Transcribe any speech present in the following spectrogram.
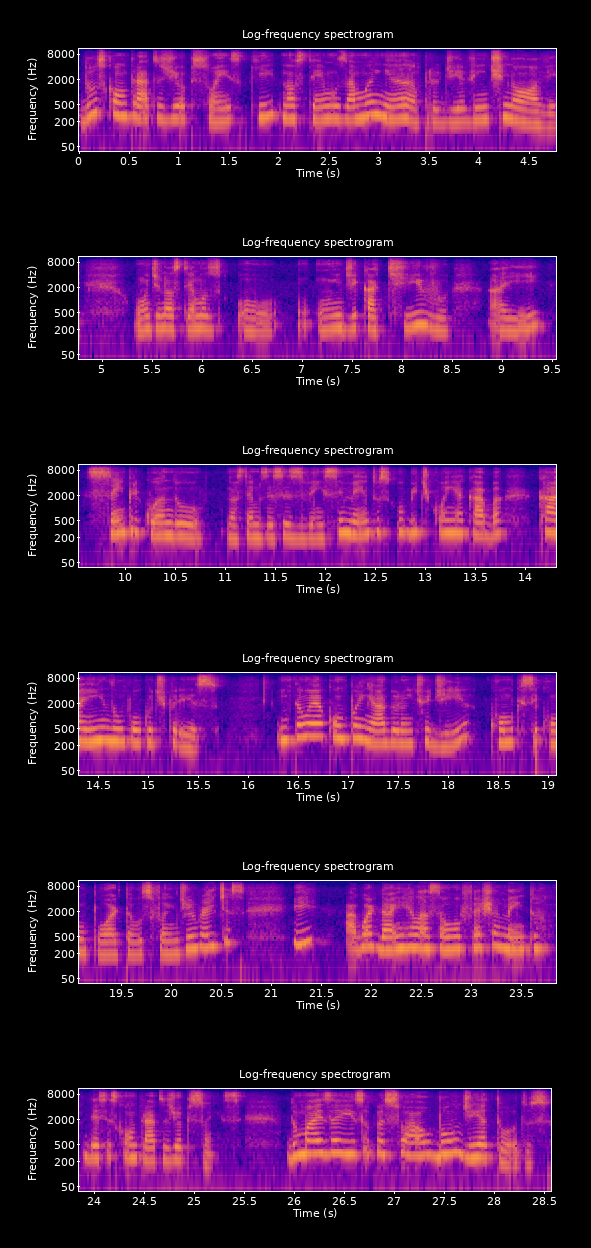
dos contratos de opções que nós temos amanhã para o dia 29, onde nós temos o- um indicativo aí, sempre quando nós temos esses vencimentos, o Bitcoin acaba caindo um pouco de preço. Então é acompanhar durante o dia como que se comporta os funding rates e aguardar em relação ao fechamento desses contratos de opções. Do mais é isso, pessoal. Bom dia a todos.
